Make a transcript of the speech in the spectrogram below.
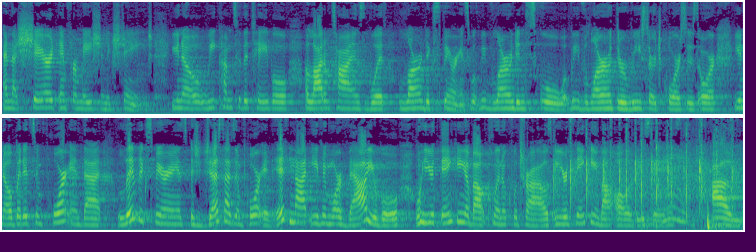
and that shared information exchange. You know, we come to the table a lot of times with learned experience, what we've learned in school, what we've learned through research courses, or, you know, but it's important that lived experience is just as important, if not even more valuable, when you're thinking about clinical trials and you're thinking about all of these things. Um,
